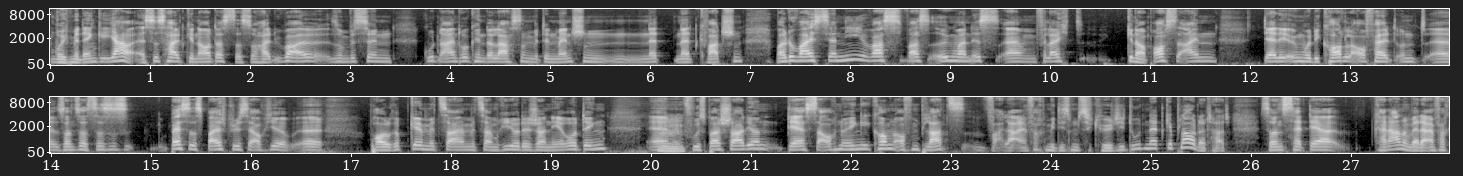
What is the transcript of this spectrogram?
wo ich mir denke, ja, es ist halt genau das, dass du halt überall so ein bisschen guten Eindruck hinterlassen, mit den Menschen nett, nett quatschen, weil du weißt ja nie, was, was irgendwann ist. Ähm, vielleicht, genau, brauchst du einen, der dir irgendwo die Kordel aufhält und äh, sonst was. Das ist bestes Beispiel ist ja auch hier äh, Paul Rübke mit seinem, mit seinem Rio de Janeiro-Ding ähm, Mhm. im Fußballstadion. Der ist da auch nur hingekommen auf den Platz, weil er einfach mit diesem Security-Dude nett geplaudert hat. Sonst hätte der keine Ahnung, wäre der einfach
